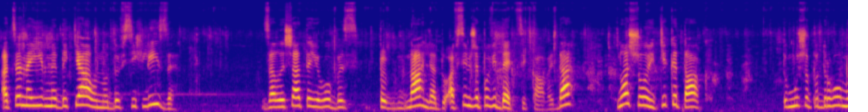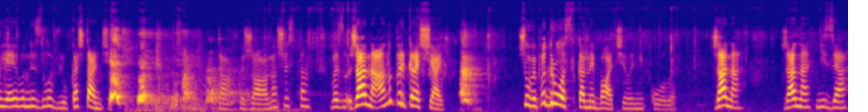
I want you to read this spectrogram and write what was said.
а це наївне дитя, воно до всіх лізе. Залишати його без нагляду, а всім же повідець цікавий, да? Ну а що, і тільки так. Тому що по-другому я його не зловлю. Каштанчик. Так, Жана щось там. Жанна, а ну прекращай. Що ви подростка не бачили ніколи? Жанна, Жанна, нельзя.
